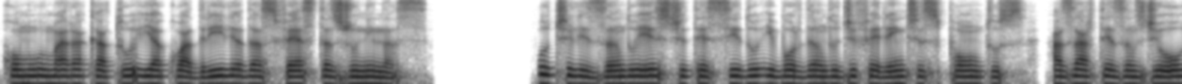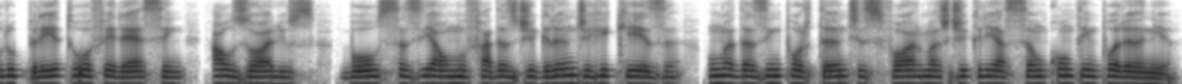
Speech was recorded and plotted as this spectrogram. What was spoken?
como o maracatu e a quadrilha das festas juninas. Utilizando este tecido e bordando diferentes pontos, as artesãs de ouro preto oferecem, aos olhos, bolsas e almofadas de grande riqueza, uma das importantes formas de criação contemporânea.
